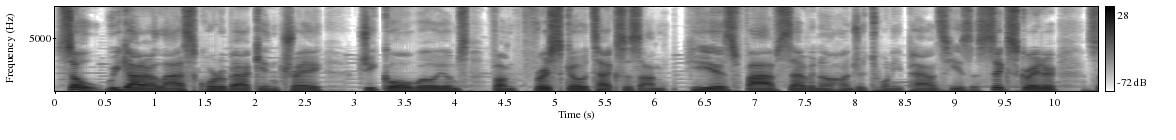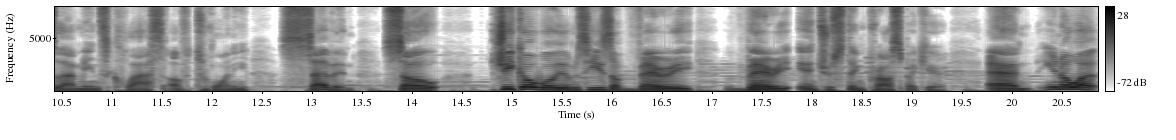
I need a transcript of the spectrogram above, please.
so we got our last quarterback in Trey Chico Williams from Frisco, Texas. I'm he is 5'7, 120 pounds. He is a sixth grader, so that means class of 27. So Chico Williams, he's a very, very interesting prospect here. And you know what?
